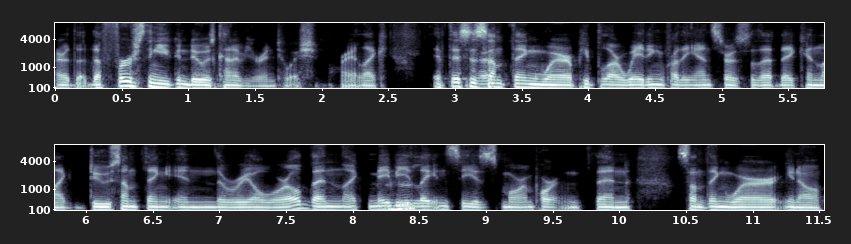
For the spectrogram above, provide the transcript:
or the, the first thing you can do is kind of your intuition right like if this is something where people are waiting for the answer so that they can like do something in the real world then like maybe mm-hmm. latency is more important than something where you know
